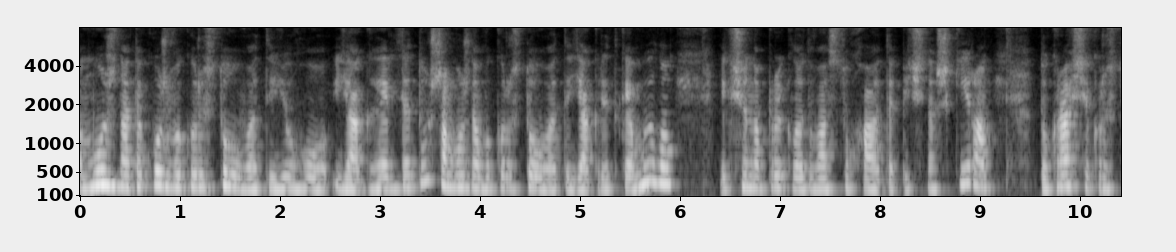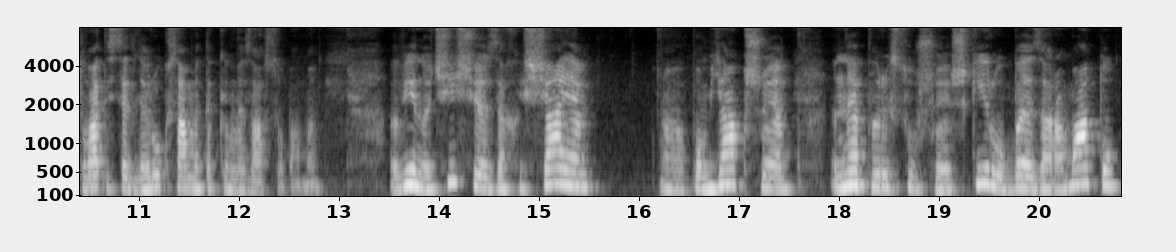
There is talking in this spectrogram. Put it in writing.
Можна також використовувати його як гель для душа, можна використовувати як рідке мило. Якщо, наприклад, у вас суха та пічна шкіра, то краще користуватися для рук саме такими засобами. Він очищує, захищає, пом'якшує, не пересушує шкіру без аромату.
